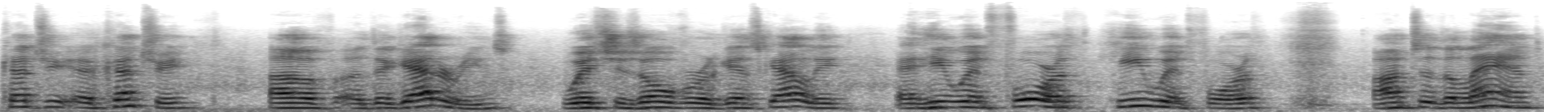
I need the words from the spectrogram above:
country uh, country of uh, the Gadarenes, which is over against Galilee, and he went forth, he went forth unto the land,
